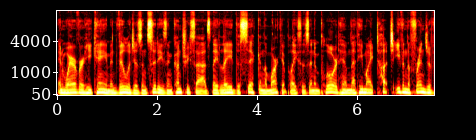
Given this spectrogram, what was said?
and wherever he came in villages and cities and countrysides, they laid the sick in the marketplaces and implored him that he might touch even the fringe of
